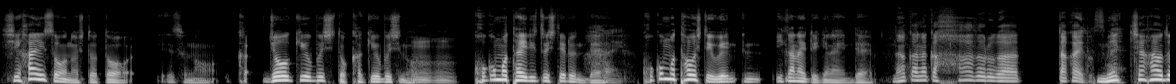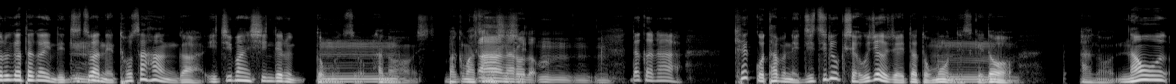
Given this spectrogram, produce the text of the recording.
支配層の人とそのか上級武士と下級武士うんうのん。ここも対立してるんで、はい。ここも倒して上に行かないといけないんで、なかなかハードルが高いですね。めっちゃハードルが高いんで実はね、土佐藩が一番死んでると思うんですよ。うん。あの幕末の志士。ああなるほど。うんうんうんだから結構多分ね実力者うじゃうじゃいたとうん。思うんですけど、うんあの名を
